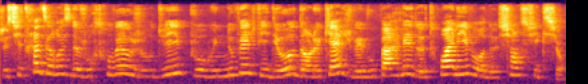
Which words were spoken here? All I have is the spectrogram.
Je suis très heureuse de vous retrouver aujourd'hui pour une nouvelle vidéo dans laquelle je vais vous parler de trois livres de science-fiction.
